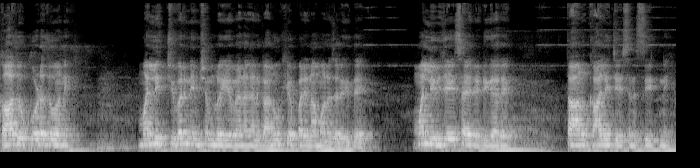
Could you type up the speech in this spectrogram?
కాదు కూడదు అని. మళ్ళీ చివరి నిమిషంలో ఏవైనా కనుక అనూహ్య పరిణామాలు జరిగితే మళ్ళీ విజయసాయి రెడ్డి గారే తాను ఖాళీ చేసిన సీట్ని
